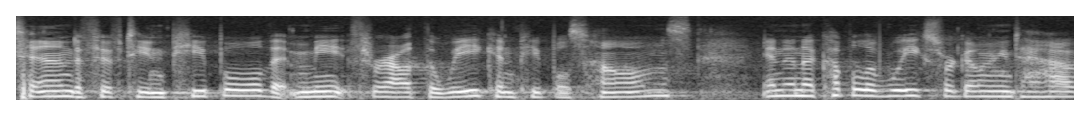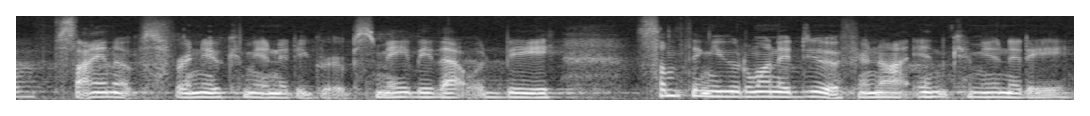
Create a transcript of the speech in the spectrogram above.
10 to 15 people that meet throughout the week in people's homes. And in a couple of weeks, we're going to have signups for new community groups. Maybe that would be something you would want to do if you're not in community.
